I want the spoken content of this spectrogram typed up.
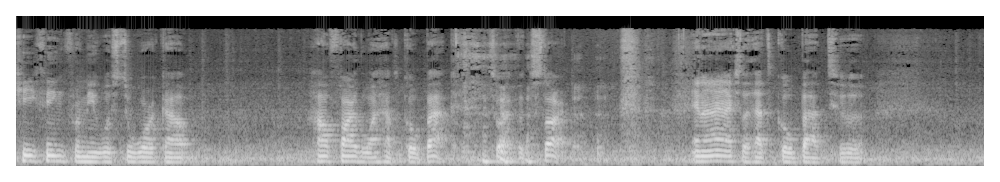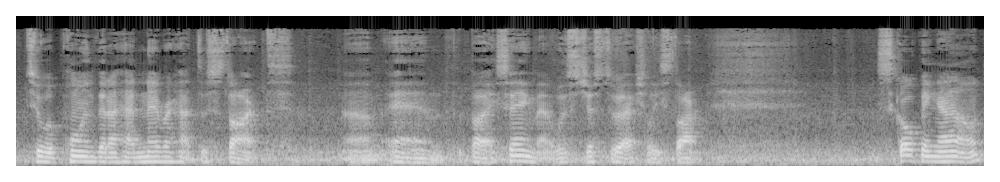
key thing for me was to work out how far do I have to go back so I could start. And I actually had to go back to to a point that I had never had to start. Um, and by saying that was just to actually start scoping out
